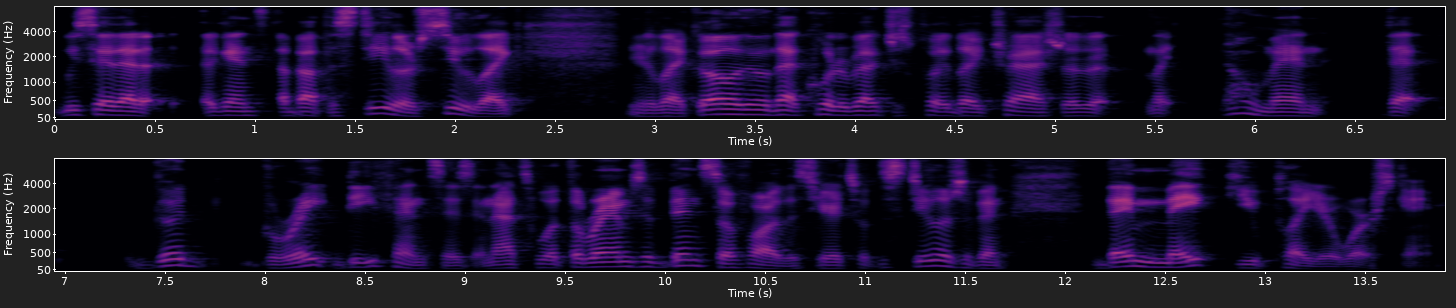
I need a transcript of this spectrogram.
we say that against about the Steelers too. Like you're like, "Oh, no, that quarterback just played like trash." Like, no, man, that good, great defenses, and that's what the Rams have been so far this year. It's what the Steelers have been. They make you play your worst game.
